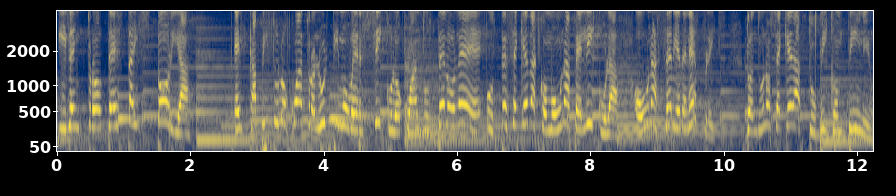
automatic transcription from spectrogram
Y dentro de esta historia el capítulo 4, el último versículo, cuando usted lo lee, usted se queda como una película o una serie de Netflix, donde uno se queda to be continued.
